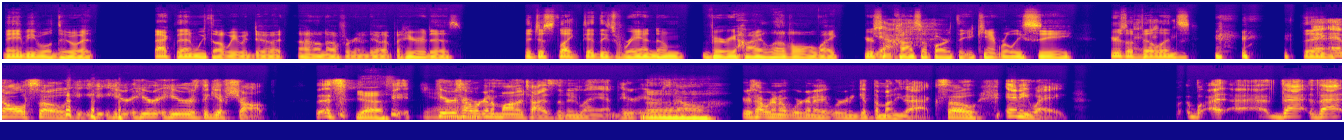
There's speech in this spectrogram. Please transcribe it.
Maybe we'll do it. Back then we thought we would do it. I don't know if we're going to do it, but here it is. They just like did these random very high level like here's Yeah. some concept art that you can't really see. Here's a villain's thing. And, and also, he- he- here here here's the gift shop. That's yes. here's how we're going to monetize the new land. Here, here's how Uh, here's how we're gonna we're gonna we're gonna get the money back. So anyway, b- uh, uh, that that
